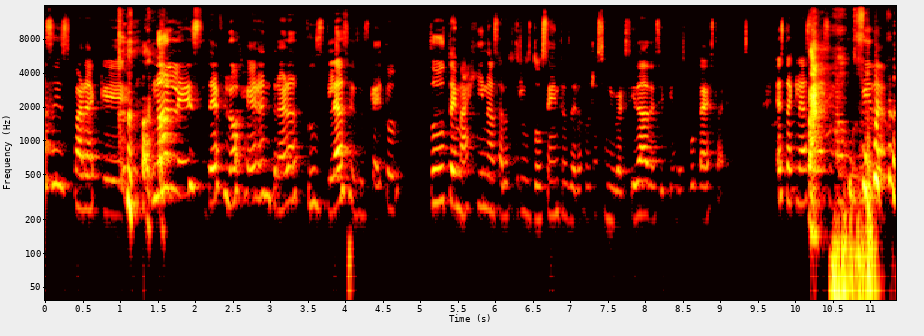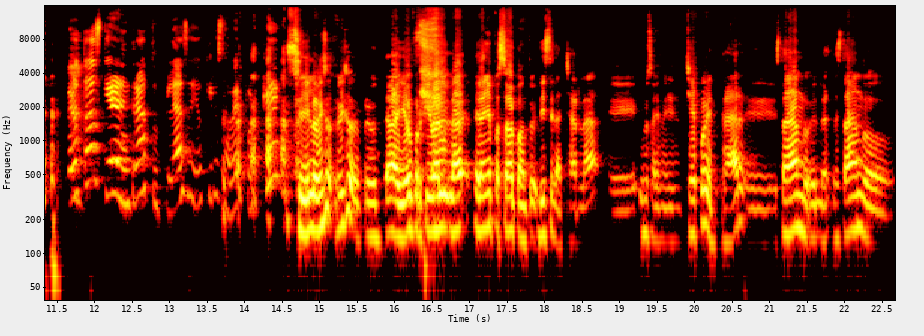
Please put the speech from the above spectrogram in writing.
haces para que no les dé flojera entrar a tus clases? Es que tú tú te imaginas a los otros docentes de las otras universidades y piensas, puta, esta, esta clase va a ser aburrida. Quieren entrar a tu clase, yo quiero saber por qué. Sí, lo hizo, lo hizo me preguntaba yo, porque igual el año pasado cuando tú diste la charla, eh, unos años me dicen, che, ¿puedo entrar? Eh, está dando, le, está dando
